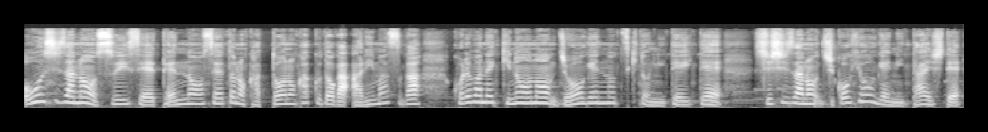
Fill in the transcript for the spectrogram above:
大牛座の水星、天皇星との葛藤の角度がありますが、これはね、昨日の上限の月と似ていて、獅子座の自己表現に対して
